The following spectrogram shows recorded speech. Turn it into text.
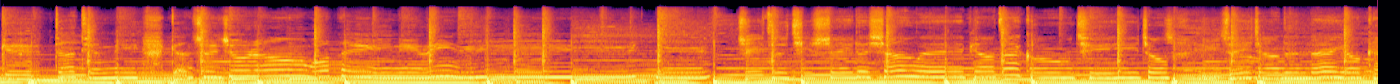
给的甜蜜，干脆就让我陪你淋雨。橘子汽水的。香味飘在空气中，你嘴角的奶油看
